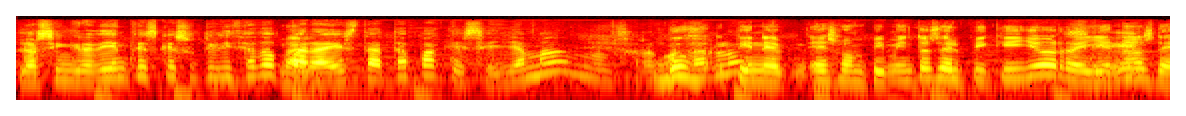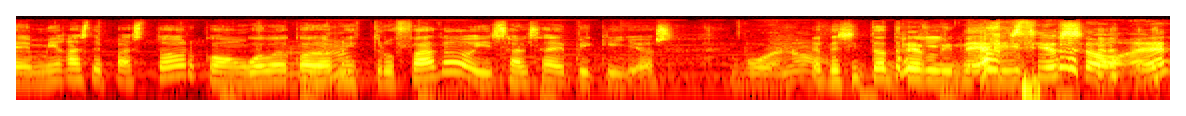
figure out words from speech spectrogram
los ingredientes que has utilizado Vale. para esta tapa que se llama, vamos a recordarlo. tiene, eh, son pimientos del piquillo rellenos de migas de pastor con huevo de codorniz trufado y salsa de piquillos. Bueno, Necesito tres líneas. delicioso, ¿eh?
